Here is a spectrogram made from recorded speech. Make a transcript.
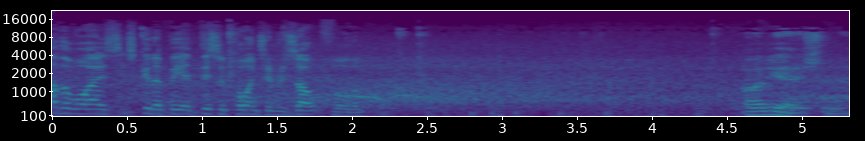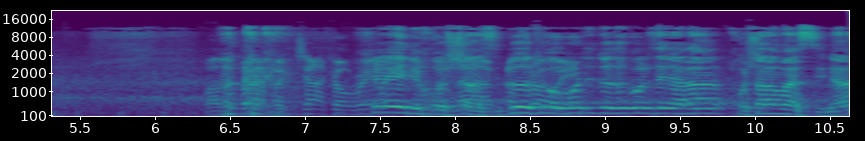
otherwise it's going to be a disappointing result for them. عالی هشونه خیلی خوش شانسی. دو تا throw-in. آوردی دو تا گل زدی الان خوشحالم هستی نه؟ تو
